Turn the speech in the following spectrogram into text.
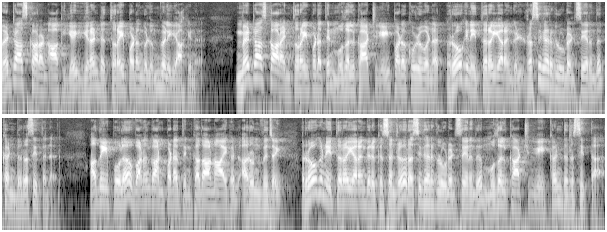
மெட்ராஸ்காரன் ஆகிய இரண்டு திரைப்படங்களும் வெளியாகின. மெட்ராஸ்காரன் திரைப்படத்தின் முதல் காட்சியை படக்குழுவினர் ரோகிணி திரையரங்கில் ரசிகர்களுடன் சேர்ந்து கண்டு ரசித்தனர். அதேபோல வனங்கான் படத்தின் கதாநாயகன் அருண் விஜய் ரோகிணி திரையரங்கிற்கு சென்று ரசிகர்களுடன் சேர்ந்து முதல் காட்சியை கண்டு ரசித்தார்.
